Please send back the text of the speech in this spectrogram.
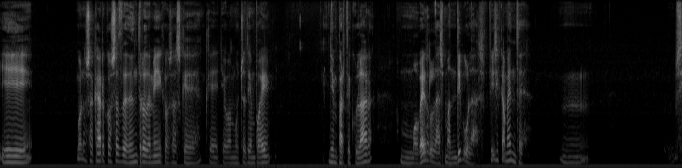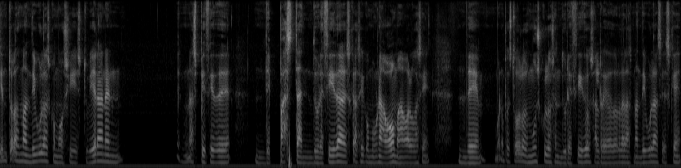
Y bueno, sacar cosas de dentro de mí, cosas que, que llevan mucho tiempo ahí y en particular mover las mandíbulas físicamente. Mm, siento las mandíbulas como si estuvieran en, en una especie de, de pasta endurecida, es casi como una goma o algo así, de, bueno, pues todos los músculos endurecidos alrededor de las mandíbulas, es que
